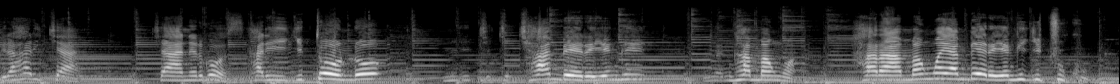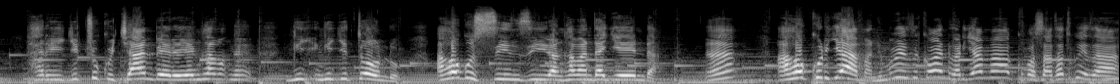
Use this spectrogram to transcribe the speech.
Birahari cyane. Cyane rwose. Hari igitondo cy- cy- cyambereye nk'amanywa hari amanywa yambereye nk'igicuku. Hari igicuku cyambereye nk'igitondo. Aho gusinzira nkaba ndagenda. Eh? aho kuryama. Ntimubizi ko abandi baryama kuva saa tatu kugeza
